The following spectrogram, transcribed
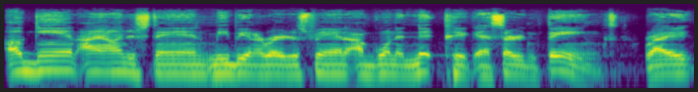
Again, I understand me being a Raiders fan, I'm going to nitpick at certain things, right?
